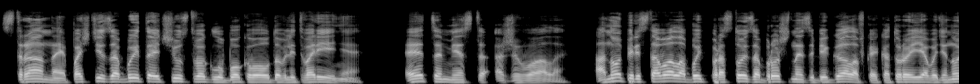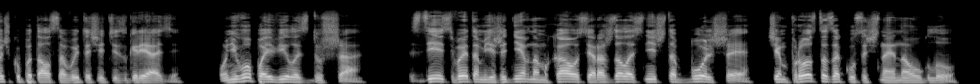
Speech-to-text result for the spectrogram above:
Странное, почти забытое чувство глубокого удовлетворения. Это место оживало. Оно переставало быть простой заброшенной забегаловкой, которую я в одиночку пытался вытащить из грязи. У него появилась душа. Здесь, в этом ежедневном хаосе, рождалось нечто большее, чем просто закусочная на углу.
